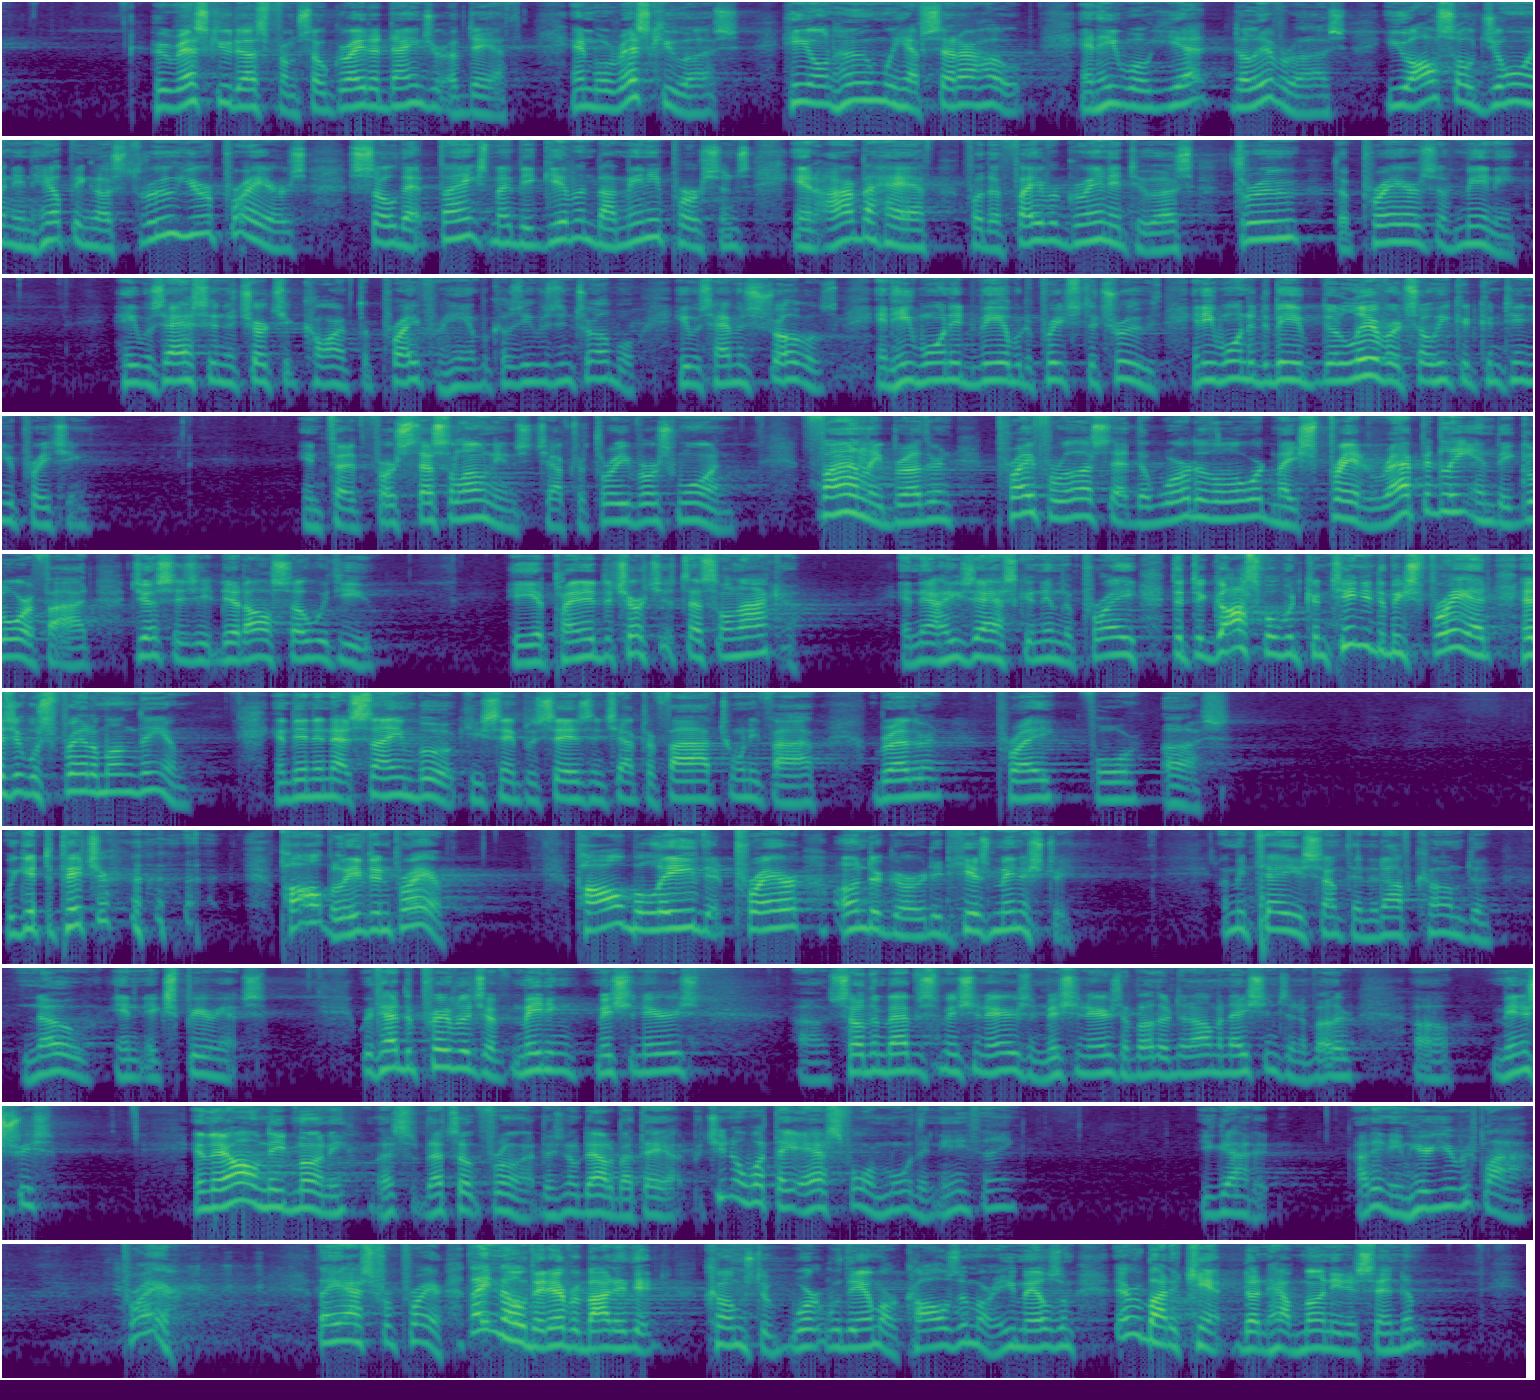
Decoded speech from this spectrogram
who rescued us from so great a danger of death, and will rescue us he on whom we have set our hope, and he will yet deliver us. You also join in helping us through your prayers, so that thanks may be given by many persons in our behalf for the favor granted to us through the prayers of many. He was asking the church at Corinth to pray for him because he was in trouble. He was having struggles, and he wanted to be able to preach the truth, and he wanted to be delivered so he could continue preaching. In 1 Thessalonians chapter 3 verse 1, Finally, brethren, pray for us that the word of the Lord may spread rapidly and be glorified, just as it did also with you. He had planted the church at Thessalonica, and now he's asking them to pray that the gospel would continue to be spread as it was spread among them. And then in that same book, he simply says in chapter 5, 25, Brethren, pray for us. We get the picture? Paul believed in prayer. Paul believed that prayer undergirded his ministry. Let me tell you something that I've come to know and experience. We've had the privilege of meeting missionaries, uh, Southern Baptist missionaries, and missionaries of other denominations and of other uh, ministries. And they all need money. That's, that's up front. There's no doubt about that. But you know what they ask for more than anything? You got it. I didn't even hear you reply. Prayer. They ask for prayer. They know that everybody that comes to work with them or calls them or emails them. Everybody can't doesn't have money to send them,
